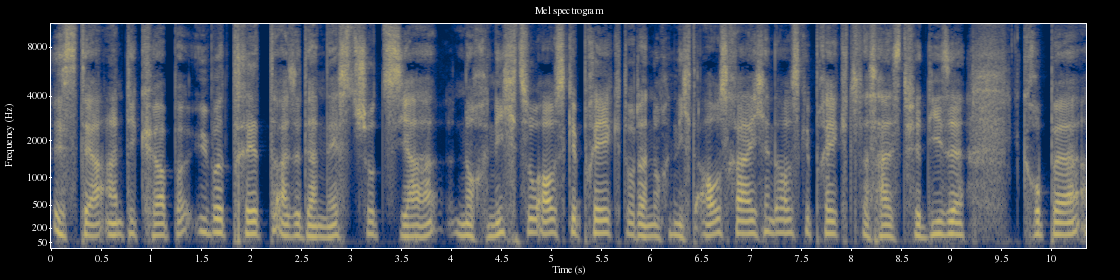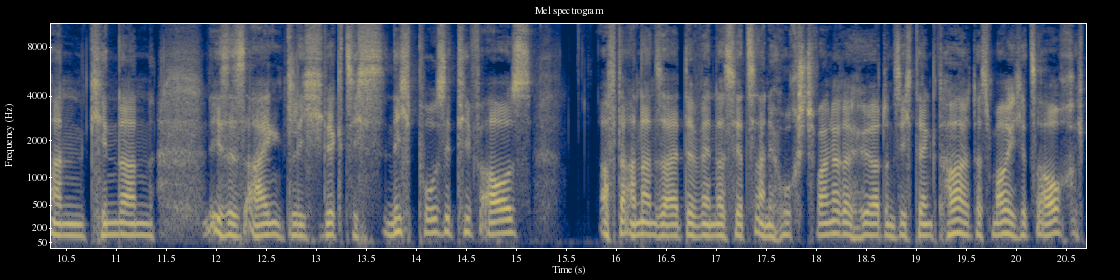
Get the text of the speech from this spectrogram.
ist der Antikörperübertritt, also der Nestschutz ja noch nicht so ausgeprägt oder noch nicht ausreichend ausgeprägt. Das heißt, für diese Gruppe an Kindern ist es eigentlich, wirkt sich nicht positiv aus. Auf der anderen Seite, wenn das jetzt eine Hochschwangere hört und sich denkt, ha, das mache ich jetzt auch. Ich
